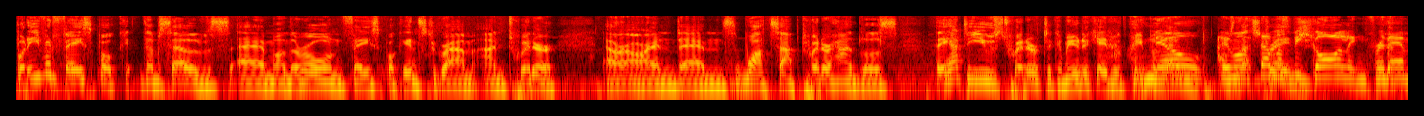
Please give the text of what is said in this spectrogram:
But even Facebook themselves, um, on their own Facebook, Instagram, and Twitter or, or- and um, WhatsApp, Twitter handles, they had to use Twitter to communicate with people. No, I want, that must be galling for them,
